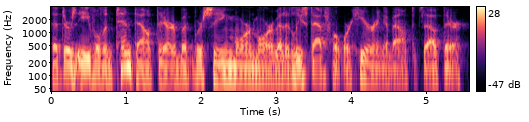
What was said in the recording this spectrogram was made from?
that there's evil intent out there, but we're seeing more and more of it. At least that's what we're hearing about that's out there.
